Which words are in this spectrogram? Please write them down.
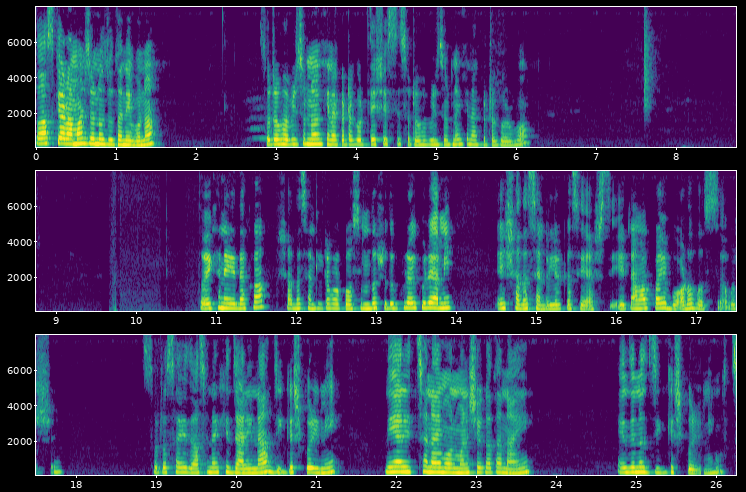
তো আজকে আর আমার জন্য জুতা নেব না। ছোটো ভাবির জন্য কেনাকাটা করতে এসেছি, ছোটো ভাবির জন্য কেনাকাটা করব। তো এখানে এই দেখো, সাদা স্যান্ডেলটা আমার পছন্দ। শুধু ঘুরে ঘুরে আমি এই সাদা স্যান্ডেলের কাছে আসছি। এটা আমার পায়ে বড় হচ্ছে অবশ্যই। ছোট সাইজ আছে নাকি জানি না, জিজ্ঞেস করিনি। নেওয়ার ইচ্ছা নাই, মন মানসিকতা নাই। এই জন্য জিজ্ঞেস করিনি, বুঝছ?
